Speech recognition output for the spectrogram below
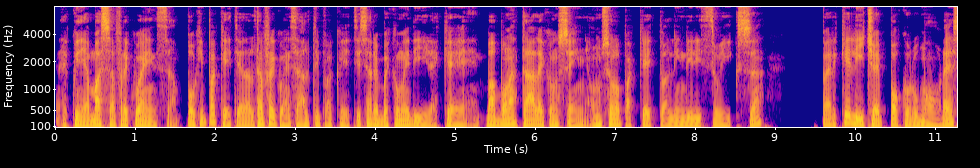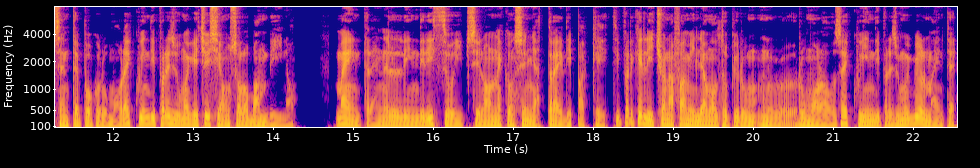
eh, quindi a bassa frequenza pochi pacchetti, ad alta frequenza alti pacchetti. Sarebbe come dire che Babbo Natale consegna un solo pacchetto all'indirizzo X perché lì c'è poco rumore, sente poco rumore e quindi presume che ci sia un solo bambino. Mentre nell'indirizzo Y ne consegna tre di pacchetti perché lì c'è una famiglia molto più rum- rumorosa e quindi presumibilmente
